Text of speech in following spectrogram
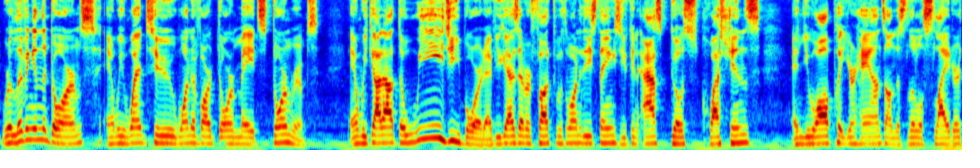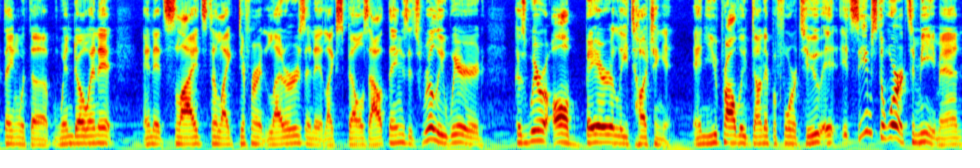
we're living in the dorms and we went to one of our dorm mates' dorm rooms and we got out the Ouija board. Have you guys ever fucked with one of these things? You can ask ghosts questions and you all put your hands on this little slider thing with the window in it and it slides to like different letters and it like spells out things. It's really weird because we are all barely touching it. And you probably done it before too. It, it seems to work to me, man.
